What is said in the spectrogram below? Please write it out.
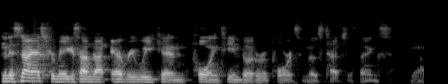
and it's nice for me because I'm not every weekend pulling TeamBuildr reports and those types of things. Yeah.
